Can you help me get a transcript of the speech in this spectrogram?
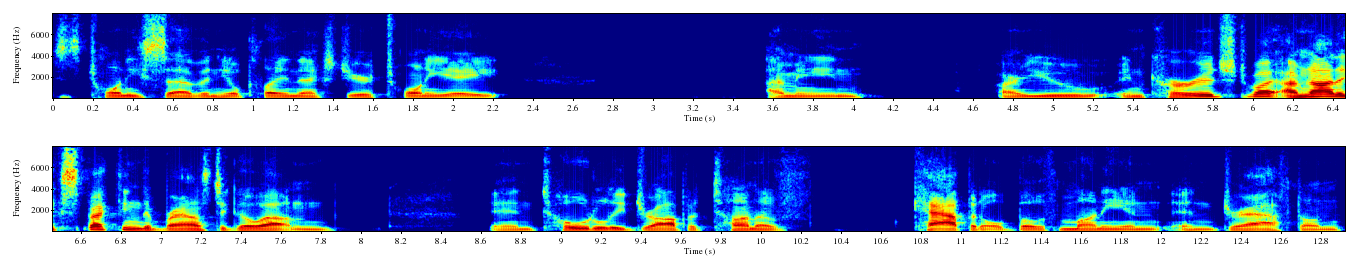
He's 27. He'll play next year 28. I mean, are you encouraged by I'm not expecting the Browns to go out and and totally drop a ton of capital, both money and, and draft on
